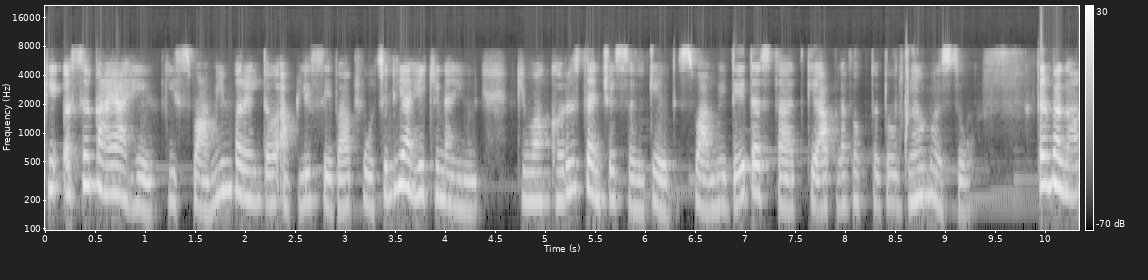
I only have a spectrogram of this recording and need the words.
की असं काय आहे की स्वामींपर्यंत आपली सेवा पोचली आहे की नाही? किंवा खरंच त्यांचे संकेत स्वामी देत असतात की आपला फक्त तो भ्रम असतो? तर बघा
